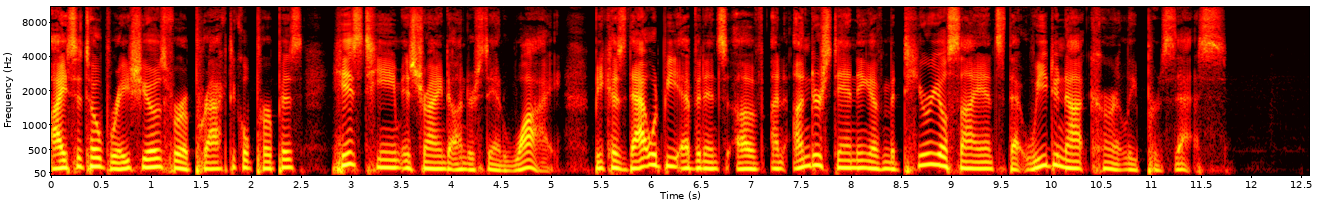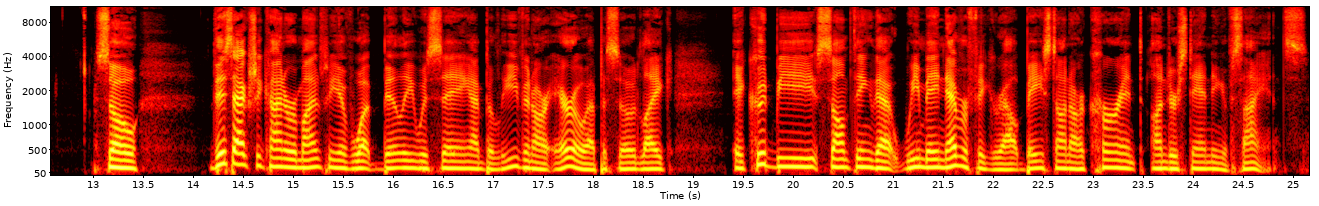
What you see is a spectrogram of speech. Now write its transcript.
isotope ratios for a practical purpose, his team is trying to understand why, because that would be evidence of an understanding of material science that we do not currently possess. So, this actually kind of reminds me of what Billy was saying, I believe, in our AARO episode. Like, it could be something that we may never figure out based on our current understanding of science.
